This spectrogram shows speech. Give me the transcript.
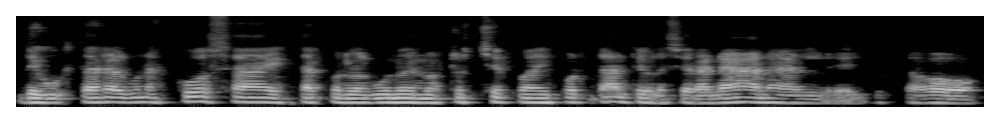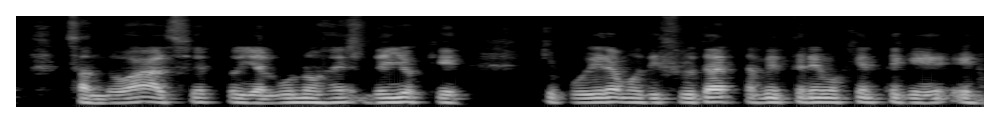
degustar algunas cosas, estar con algunos de nuestros chefs más importantes, la señora Nana, el, el, Gustavo Sandoval, ¿cierto? Y algunos de, ellos que, que, pudiéramos disfrutar. También tenemos gente que es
